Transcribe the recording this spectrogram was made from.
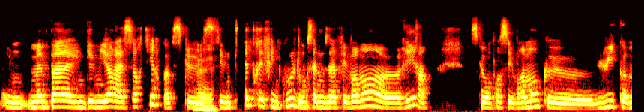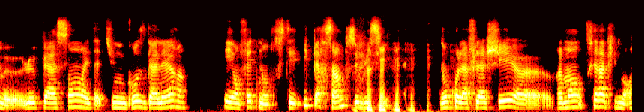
même pas une demi-heure à sortir, quoi, parce que c'est une très très fine couche, donc ça nous a fait vraiment euh, rire, parce qu'on pensait vraiment que lui, comme euh, le PA100, était une grosse galère. Et en fait, non, c'était hyper simple celui-ci. donc on l'a flashé euh, vraiment très rapidement.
